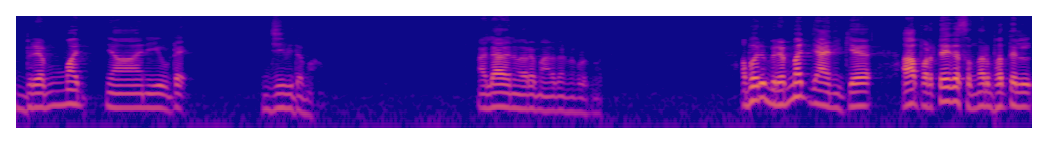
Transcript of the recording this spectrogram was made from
ബ്രഹ്മജ്ഞാനിയുടെ ജീവിതമാണ്. അല്ലാതെ വേറെ മാനദണ്ഡങ്ങളൊന്നുമില്ല അപ്പോൾ ഒരു ബ്രഹ്മജ്ഞാനിക്ക് ആ പ്രത്യേക സന്ദർഭത്തിൽ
